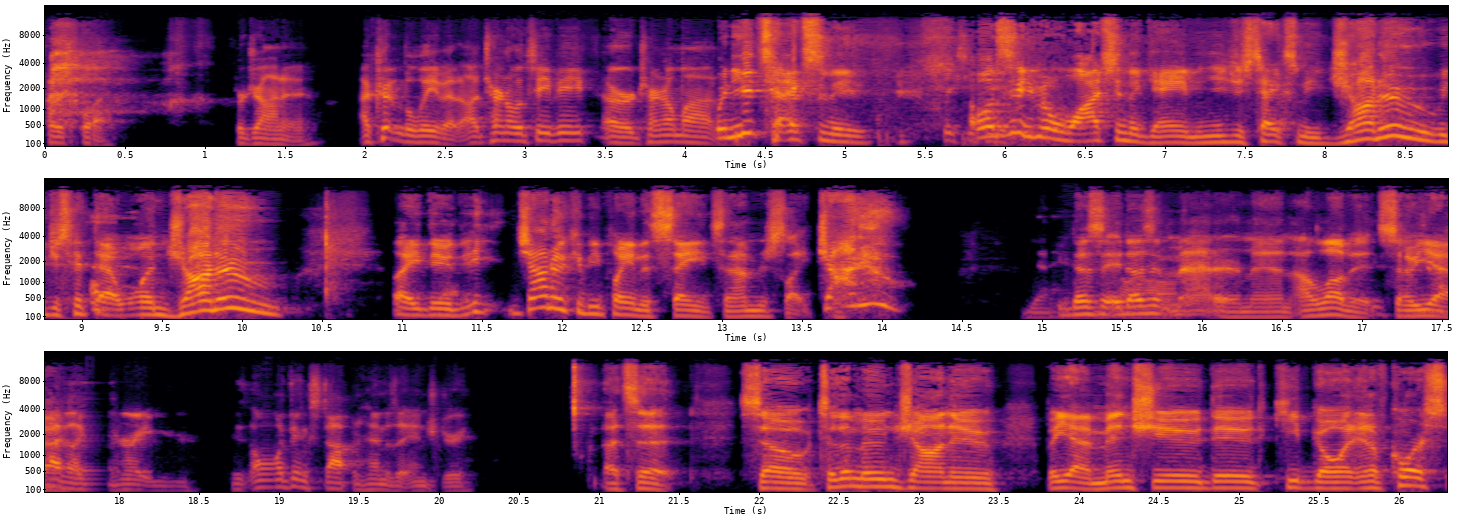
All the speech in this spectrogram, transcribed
First play for John. I couldn't believe it. Uh, I turned on the TV or turn on my. when you text me, I wasn't even watching the game, and you just text me, Jonnu. We just hit that one, Jonnu. Like, dude, he, Jonnu could be playing the Saints, and I'm just like, Jonnu. Yeah. He does it doesn't Oh. matter, man. I love it. So yeah, had like a great year. The only thing stopping him is an injury. That's it. So to the moon, Jonnu. But yeah, Minshew, dude, keep going. And of course,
